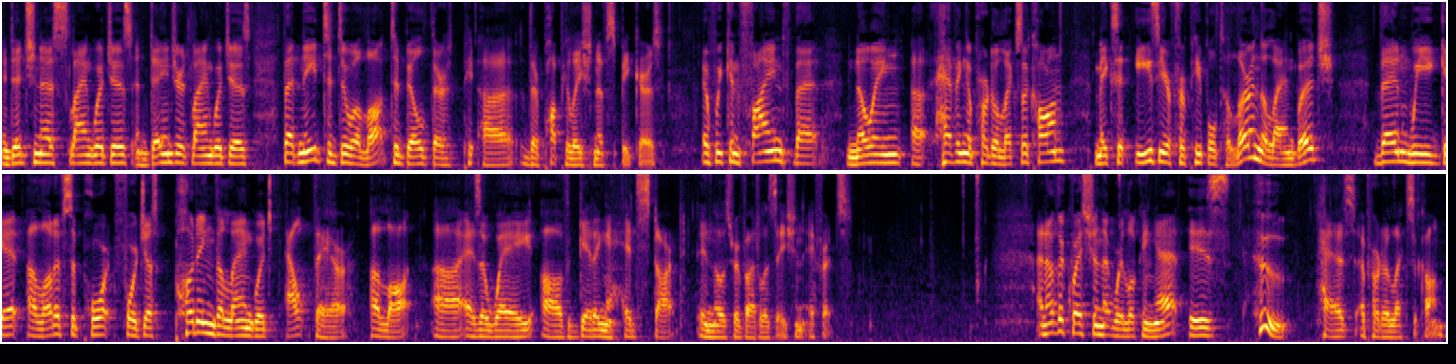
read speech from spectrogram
indigenous languages, endangered languages, that need to do a lot to build their, uh, their population of speakers if we can find that knowing, uh, having a proto lexicon makes it easier for people to learn the language, then we get a lot of support for just putting the language out there a lot uh, as a way of getting a head start in those revitalization efforts. Another question that we're looking at is who has a proto lexicon?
